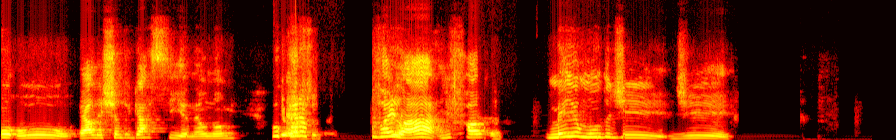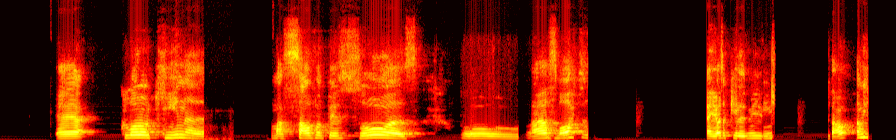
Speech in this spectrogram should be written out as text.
o- É Alexandre Garcia, né? O nome. O Eu cara acho- vai lá e fala. Meio mundo de. de é, cloroquina, uma salva pessoas, ou as mortes maiores do que 2020 e tal. A mídia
